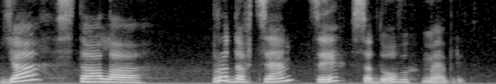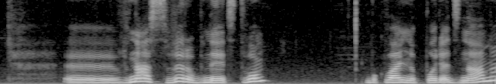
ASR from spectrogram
Я стала продавцем цих садових меблів. Е, В нас виробництво буквально поряд з нами,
